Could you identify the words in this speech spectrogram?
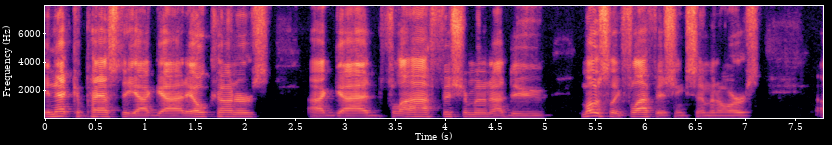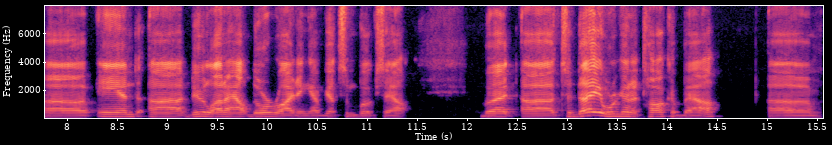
in that capacity, I guide elk hunters. I guide fly fishermen. I do mostly fly fishing seminars uh, and uh, do a lot of outdoor writing. I've got some books out. But uh, today we're going to talk about, um,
